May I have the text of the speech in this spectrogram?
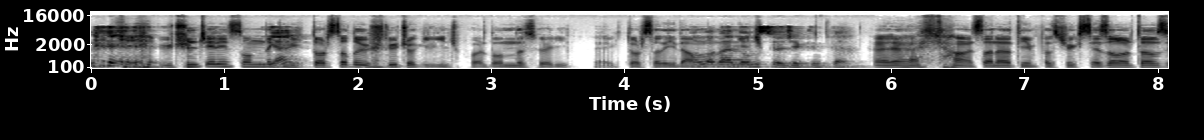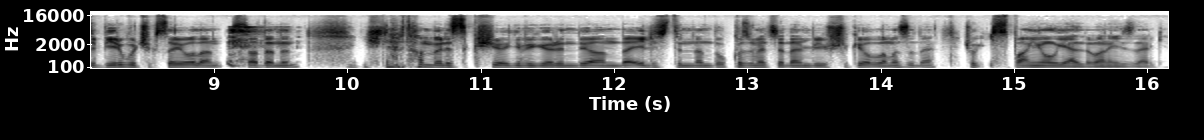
Üçüncü elin sonundaki yani... Victor Sada üçlüğü çok ilginç bu arada onu da söyleyeyim. Ee, Victor Sada'yı da Ama ben de onu söyleyecektim ben. Öyle mi? Tamam sana atayım pası. Çünkü sezon ortalaması bir buçuk sayı olan Sada'nın işlerden böyle sıkışıyor gibi göründüğü anda el üstünden 9 metreden bir üçlük yollaması da çok İspanyol geldi bana izlerken.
